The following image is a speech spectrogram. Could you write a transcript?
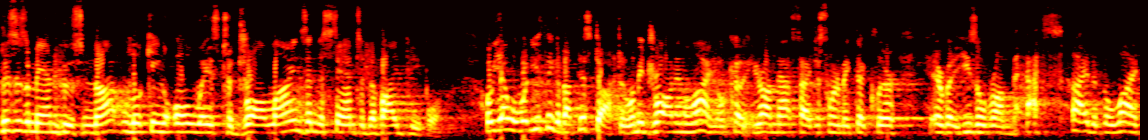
This is a man who's not looking always to draw lines in the sand to divide people. Oh yeah, well what do you think about this doctor? Let me draw it in the line. Okay, you're on that side. Just want to make that clear. Everybody, he's over on that side of the line.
